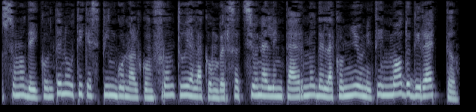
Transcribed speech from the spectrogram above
sono dei contenuti che spingono al confronto e alla conversazione all'interno della community in modo diretto.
